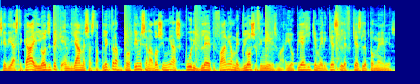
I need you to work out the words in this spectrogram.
Σχεδιαστικά, η Logitech ενδιάμεσα στα πλήκτρα προτίμησε να δώσει μια σκούρη μπλε επιφάνεια με γλώσσι φινίρισμα, η οποία έχει και μερικές λευκές λεπτομέρειες.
